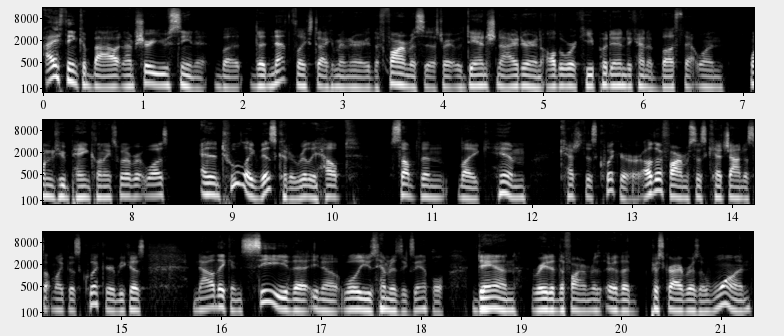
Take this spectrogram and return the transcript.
I think about, and I'm sure you've seen it, but the Netflix documentary, The Pharmacist, right, with Dan Schneider and all the work he put in to kind of bust that one, one or two pain clinics, whatever it was. And a tool like this could have really helped something like him catch this quicker or other pharmacists catch on to something like this quicker because now they can see that you know we'll use him as an example dan rated the pharmacist or the prescriber as a one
